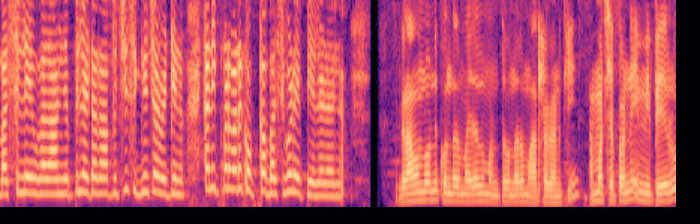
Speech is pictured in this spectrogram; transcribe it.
బస్సులు లేవు కదా అని చెప్పి లెటర్ రాపిచ్చి సిగ్నేచర్ పెట్టిండు. కానీ ఇప్పటివరకు ఒక్క బస్సు కూడా ఎప్పియలేడు ఆయన. గ్రామంలోని కొందరు మహిళలు మనతో ఉన్నారు మాట్లాడడానికి. అమ్మ చెప్పండి మీ పేరు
